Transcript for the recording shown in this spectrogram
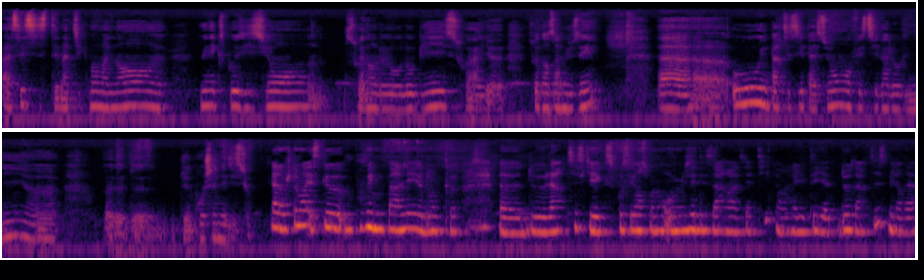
assez systématiquement maintenant une exposition, soit dans le lobby, soit dans un musée, ou une participation au Festival OVNI d'une prochaine édition. Alors justement, est-ce que vous pouvez nous parler euh, donc euh, de l'artiste qui est exposé en ce moment au Musée des Arts Asiatiques? En réalité, il y a deux artistes, mais il y en a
